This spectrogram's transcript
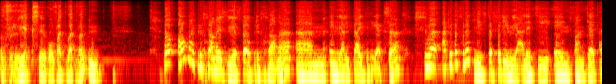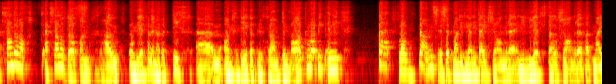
of reekse, of wat, wat, wat? Mm -mm. Nou, al my programme is leefstijlprogramme um, ehm, en realiteitreekse, so ek het een groot liefde vir die reality en van dit, ek sal nog, ek sal nog daarvan hou om meer van een narratief um, aangedrewe program te maak, maar in die wel dans is het maar die realiteitsgenre en die leefstijlgenre wat my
